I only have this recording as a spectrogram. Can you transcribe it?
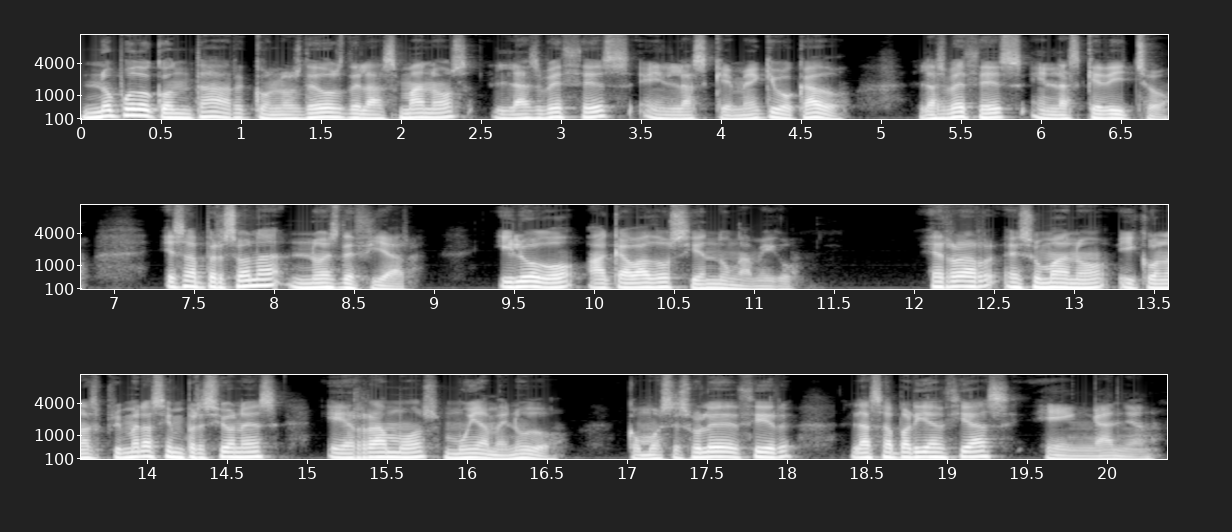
No puedo contar con los dedos de las manos las veces en las que me he equivocado, las veces en las que he dicho, esa persona no es de fiar, y luego ha acabado siendo un amigo. Errar es humano y con las primeras impresiones erramos muy a menudo. Como se suele decir, las apariencias engañan.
